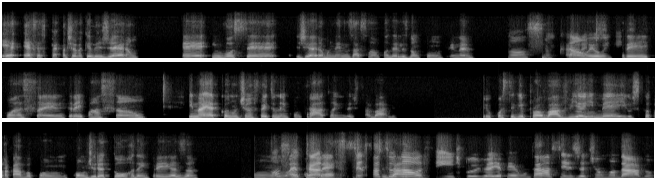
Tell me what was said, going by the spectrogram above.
essa expectativa que eles geram é, em você gera uma indenização quando eles não cumprem, né? Nossa, então, cara. Então eu entrei com ação, eu entrei com ação e na época eu não tinha feito nem contrato ainda de trabalho. Eu consegui provar via e-mails que eu trocava com, com o diretor da empresa. Com Nossa, a cara, sensacional, assim. Tipo, eu já ia perguntar se eles já tinham mandado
